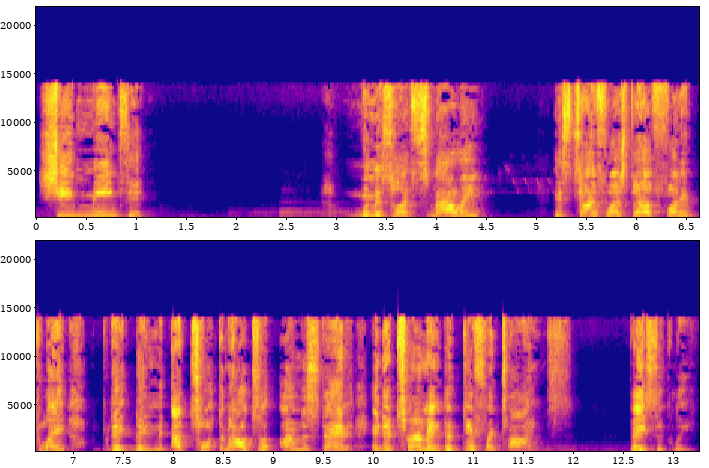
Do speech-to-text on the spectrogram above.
she means it. When Miss Hood's smiling, it's time for us to have fun and play. They, they, I taught them how to understand and determine the different times, basically.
